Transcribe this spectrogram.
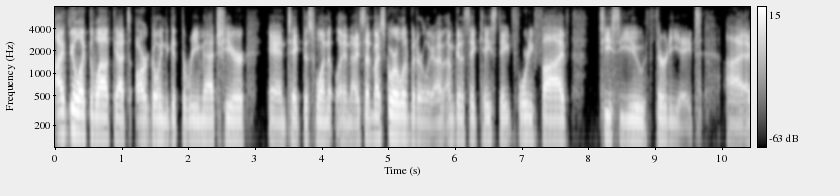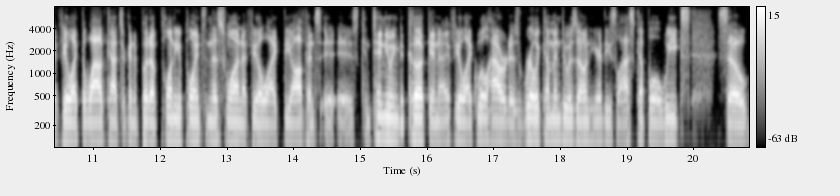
i feel like the wildcats are going to get the rematch here and take this one and i said my score a little bit earlier i'm, I'm going to say k-state 45 TCU 38. I feel like the Wildcats are going to put up plenty of points in this one. I feel like the offense is continuing to cook, and I feel like Will Howard has really come into his own here these last couple of weeks. So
